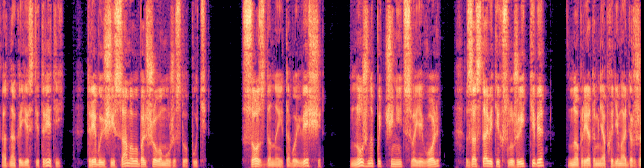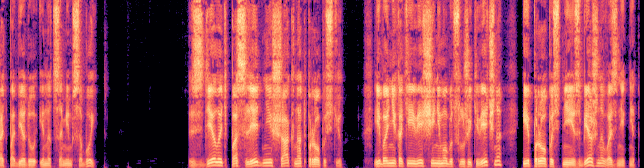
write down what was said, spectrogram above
Однако есть и третий, требующий самого большого мужества путь. Созданные тобой вещи нужно подчинить своей воле, заставить их служить тебе, но при этом необходимо одержать победу и над самим собой. Сделать последний шаг над пропастью, ибо никакие вещи не могут служить вечно, и пропасть неизбежно возникнет.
